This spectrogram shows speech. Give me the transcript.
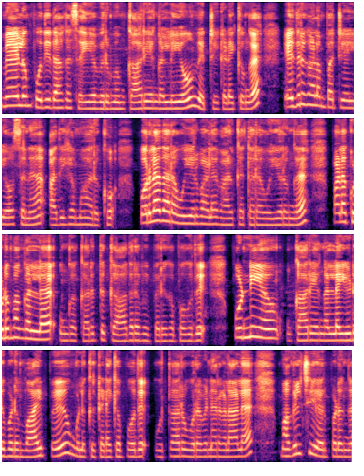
மேலும் புதிதாக செய்ய விரும்பும் காரியங்கள்லேயும் வெற்றி கிடைக்குங்க. எதிர்காலம் பற்றிய யோசனை அதிகமாக இருக்கும். பொருளாதார உயர்வால் வாழ்க்கை தர உயருங்க. பல குடும்பங்களில் உங்கள் கருத்துக்கு ஆதரவு பெருக போகுது. புண்ணியம் காரியங்களில் ஈடுபடும் வாய்ப்பு உங்களுக்கு கிடைக்க போகுது. உற்றார் உறவினர்களால் மகிழ்ச்சி ஏற்படுங்க.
